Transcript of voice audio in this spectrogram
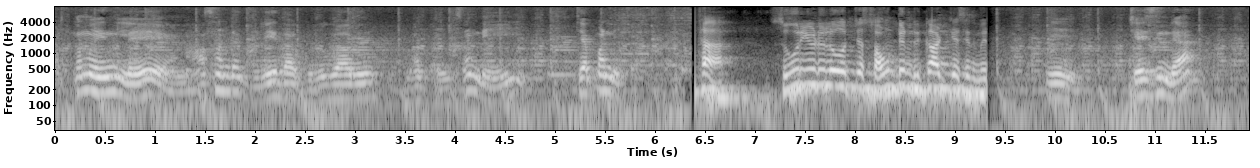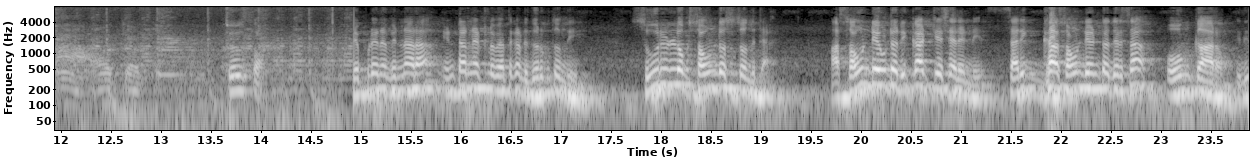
అర్థమైందిలే. నాస అంటే తెలియదా గురువు గారు నాకు తెలుసండి. చెప్పండి. సూర్యుడిలో వచ్చే సౌండ్ని రికార్డ్ చేసింది మీరు. చేసిందా? Okay okay. చూస్తా. ఎప్పుడైనా విన్నారా? ఇంటర్నెట్లో వెతకండి దొరుకుతుంది. సూర్యుడిలో ఒక సౌండ్ వస్తుందిట. ఆ సౌండ్ ఏమిటో రికార్డ్ చేశారండి. సరిగ్గా సౌండ్ ఏంటో తెలుసా? ఓంకారం. ఇది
